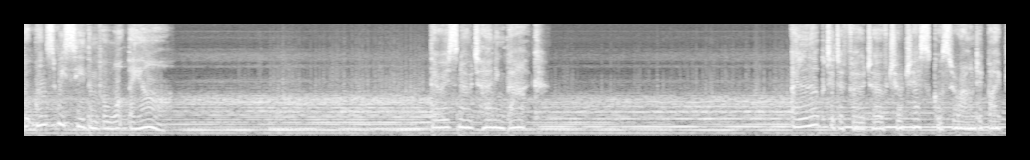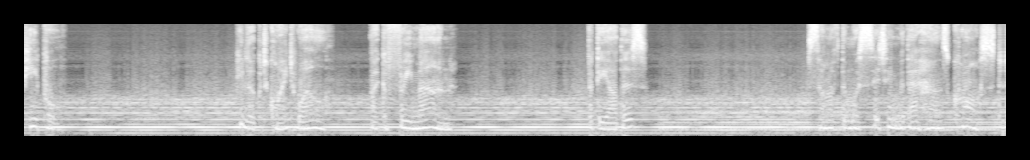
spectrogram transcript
But once we see them for what they are, there is no turning back. I looked at a photo of Ceausescu surrounded by people. He looked quite well, like a free man. Others? Some of them were sitting with their hands crossed.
